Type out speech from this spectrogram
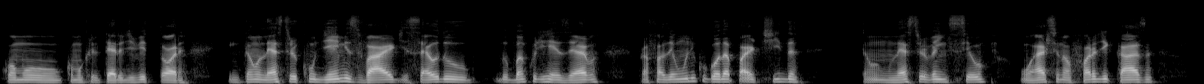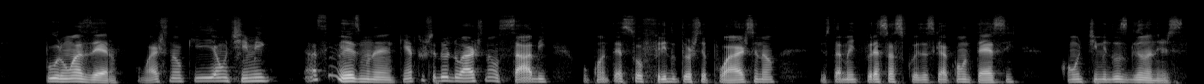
como, como critério de vitória. Então o Leicester com James Vardy saiu do, do banco de reserva para fazer o único gol da partida. Então o Leicester venceu o Arsenal fora de casa por 1 a 0. O Arsenal que é um time assim mesmo, né? Quem é torcedor do Arsenal sabe o quanto é sofrido torcer pro Arsenal justamente por essas coisas que acontecem com o time dos Gunners.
